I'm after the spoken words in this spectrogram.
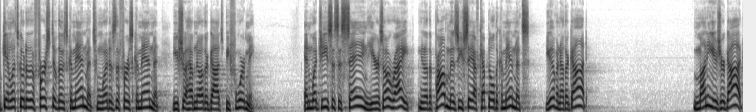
Again, let's go to the first of those commandments. And what is the first commandment? You shall have no other gods before me. And what Jesus is saying here is, all right, you know, the problem is you say, I've kept all the commandments. You have another God. Money is your God.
